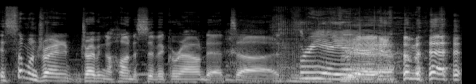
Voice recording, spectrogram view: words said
Is someone dri- driving a Honda Civic around at uh, 3 a.m.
